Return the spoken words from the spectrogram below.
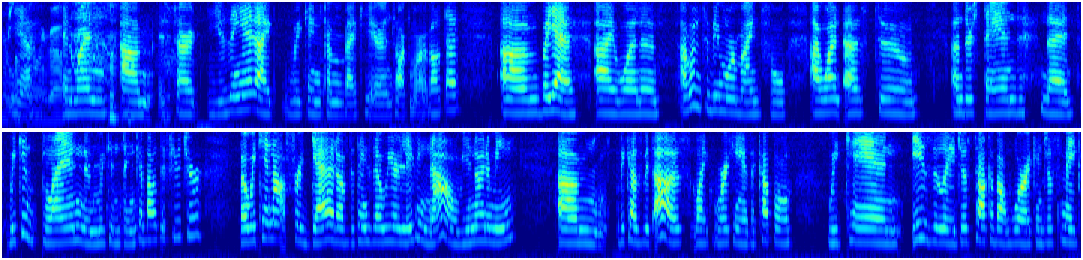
or something Yeah. like that. And when um, I start using it, I we can come back here and talk more about that. Um, but yeah, I wanna I want to be more mindful. I want us to understand that we can plan and we can think about the future, but we cannot forget of the things that we are living now. You know what I mean? Um, because with us, like working as a couple, we can easily just talk about work and just make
